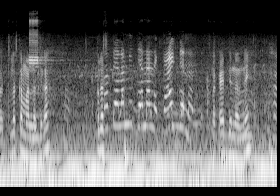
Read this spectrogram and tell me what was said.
का तुलाच का मारलं होते का? तुलाच? आता त्याला मी देणार नाही काहीच देणार नाही. तुला काहीच देणार नाही? हा.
